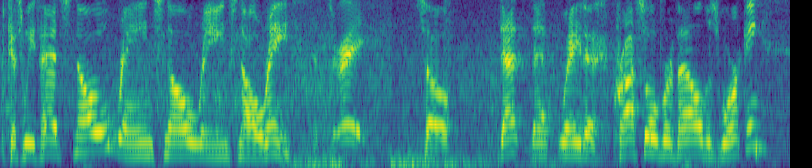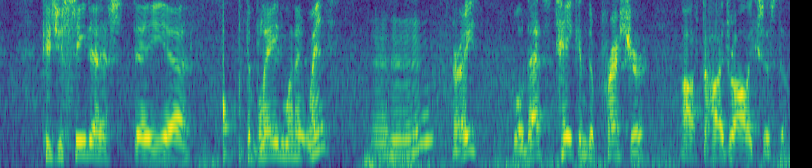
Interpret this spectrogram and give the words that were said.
Because we've had snow, rain, snow, rain, snow, rain. That's right. So that that way the crossover valve is working because you see the the uh, the blade when it went. Mm-hmm. Right. Well, that's taking the pressure off the hydraulic system.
